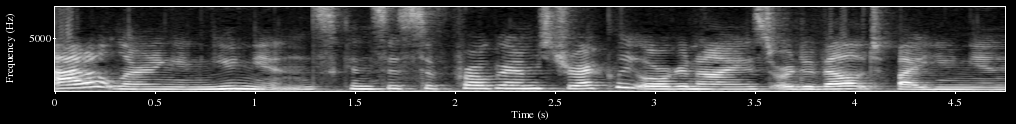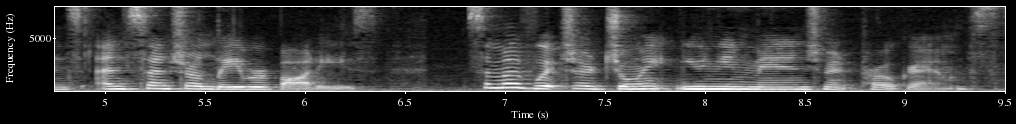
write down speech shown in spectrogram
Adult learning in unions consists of programs directly organized or developed by unions and central labor bodies, some of which are joint union management programs.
